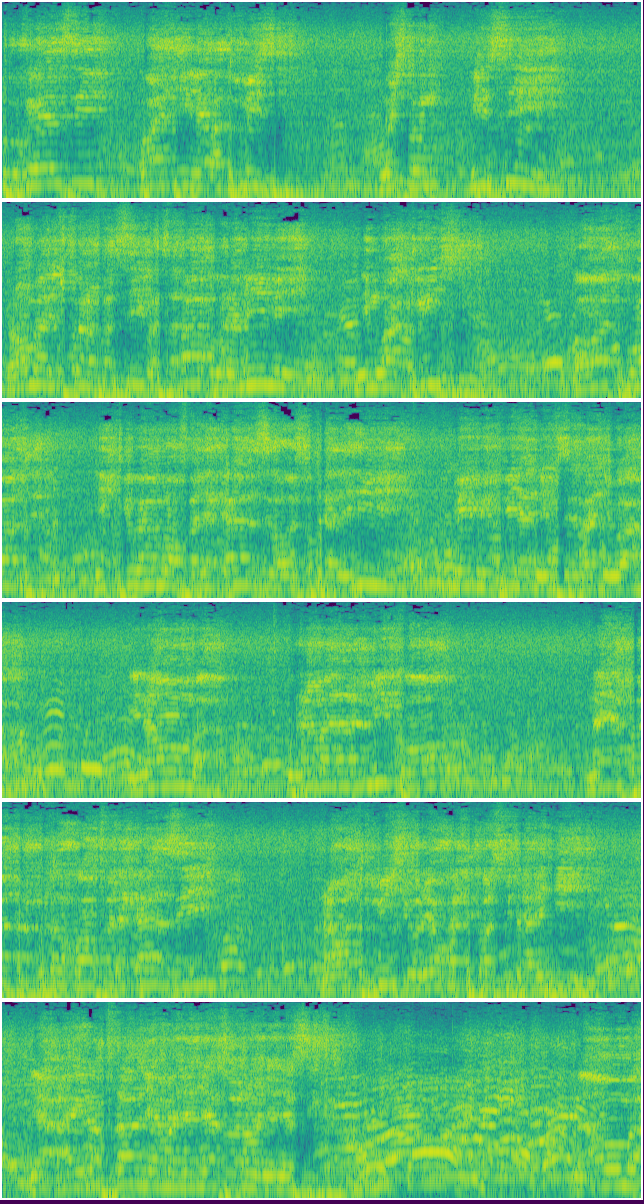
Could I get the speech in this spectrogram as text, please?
Mkurugenzi kwa ajili ya matumizi. Mheshimiwa DC, naomba nichukue nafasi hii kwa sababu na mimi ni mwakilishi kwa watu wote ikiwemo wafanyakazi wa hospitali hii. Mimi pia ni msemaji wao. Ninaomba, kuna malalamiko nayapata kutoka kwa wafanyakazi na watumishi walio katika hospitali hii ya aina fulani ya manyanyaso wanaonyanyasika. Naomba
